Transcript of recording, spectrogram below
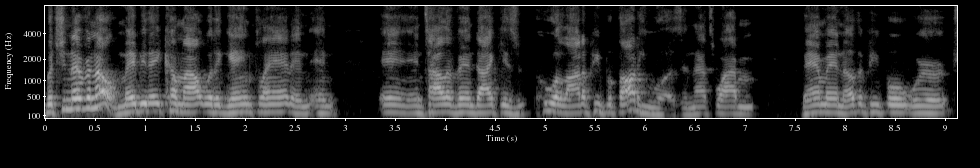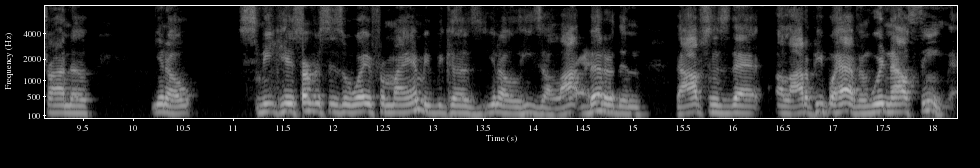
but you never know. Maybe they come out with a game plan, and and and, Tyler Van Dyke is who a lot of people thought he was, and that's why Bama and other people were trying to, you know, sneak his services away from Miami because you know he's a lot better than the options that a lot of people have, and we're now seeing that.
